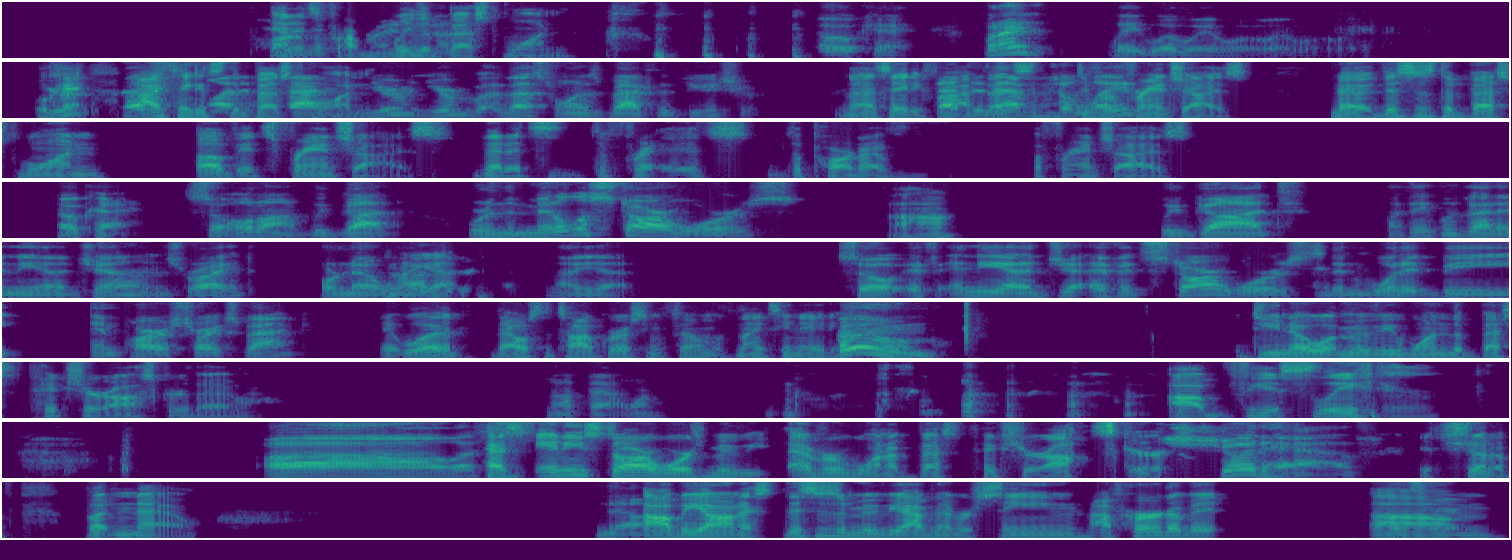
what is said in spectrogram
part and it's probably the best one Okay. But I wait, wait, wait, wait, wait, wait, wait. okay i think it's the best Back- one Your your best one is Back to the Future. No, that's 85 didn't that's a different later. franchise no this is the best one of its franchise that it's the fr- it's the part of a franchise Okay. So hold on. We've got we're in the middle of Star Wars. uh-huh We've got I think we've got Indiana Jones, right? Or no, Not not, yet. there. Not yet. So if Indiana Jo- if it's Star Wars, then would it be Empire Strikes Back? it would that was the top grossing film of 1980 Boom. do you know what movie won the best picture oscar though Not that one. obviously Uh let's has see. any star wars movie ever won a best picture oscar It should have. it should have but no No. i'll be honest this is a movie i've never seen i've heard of it Let's it. um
